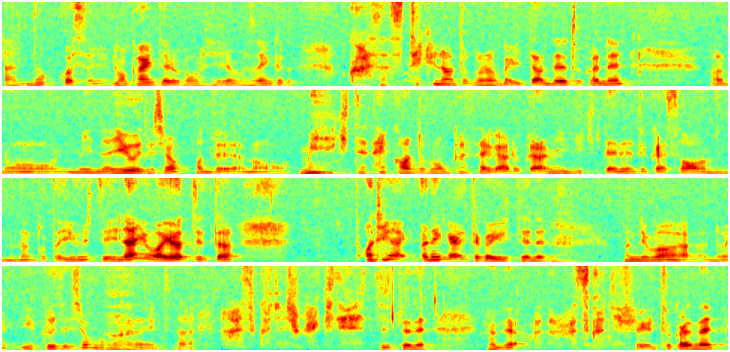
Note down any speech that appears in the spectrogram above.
あどっかそれも書いてあるかもしれませんけど「お母さん素敵なところがいたんだよ」とかね。あのみんな言うでしょ。ほんであの「見に来てね今度文化祭があるから見に来てね」とか「そんなこと言う人いないわよ」って言ったら「お願いお願い」とか言ってね、ほんでまああの行くでしょ？文化祭行ったら「あそこにしか来て」って言ってね。ほんで「あそこにしかとかね。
